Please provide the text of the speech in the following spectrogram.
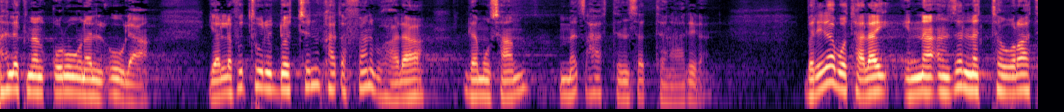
أهلكنا القرون الأولى ያለፉት ትውልዶችን ካጠፋን በኋላ ለሙሳም መጽሐፍትን ሰጥተናል ይላል በሌላ ቦታ ላይ ኢና አንዘልና ተውራተ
